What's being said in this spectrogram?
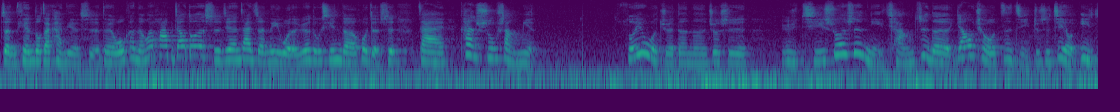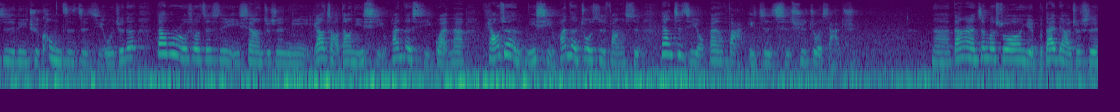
整天都在看电视。对，我可能会花比较多的时间在整理我的阅读心得，或者是在看书上面。所以我觉得呢，就是。与其说是你强制的要求自己，就是借由意志力去控制自己，我觉得倒不如说这是一项，就是你要找到你喜欢的习惯，那调整你喜欢的做事方式，让自己有办法一直持续做下去。那当然这么说也不代表就是，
